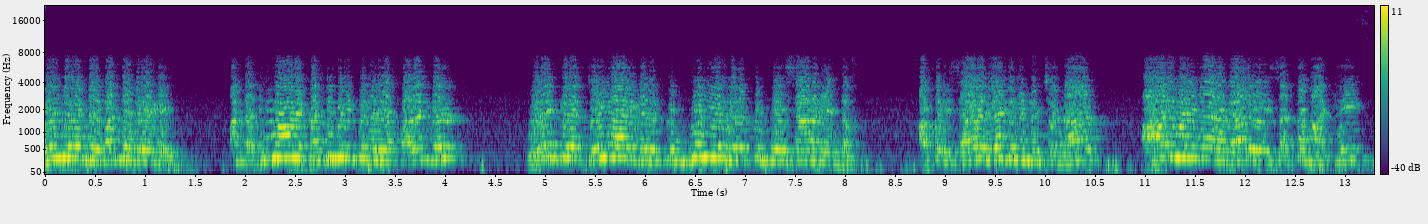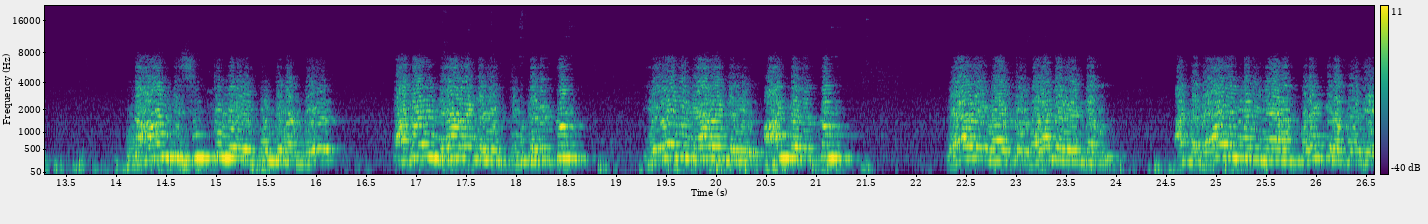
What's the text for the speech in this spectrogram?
இயந்திரங்கள் வந்த பிறகு அந்த விஞ்ஞான கண்டுபிடிப்பினுடைய பலன்கள் உழைக்கிற தொழிலாளிகளுக்கும் ஊழியர்களுக்கும் போய் சேர வேண்டும். அப்படி சேர வேண்டும் என்று சொன்னால் ஆறு மணி நேர வேலையை சத்தமாக்கி நான்கு சித்து முறையை கொண்டு வந்து பகல் நேரங்களில் பெண்களுக்கும் இரவு நேரங்களில் ஆண்களுக்கும் வேலை வாய்ப்பை வழங்க வேண்டும். அந்த வேலை மணி நேரம் குறைக்கிற போது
